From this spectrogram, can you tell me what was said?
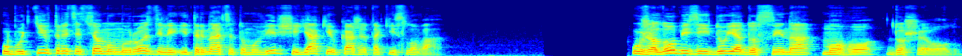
У бутті в 37 розділі і 13 вірші Яків каже такі слова. У жалобі зійду я до сина мого до Шеолу.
